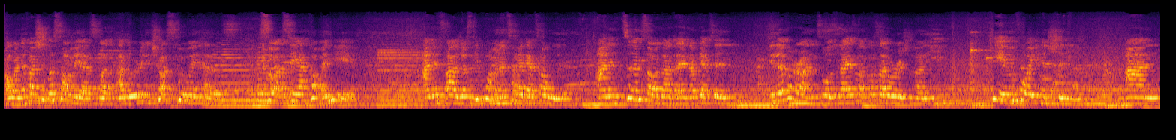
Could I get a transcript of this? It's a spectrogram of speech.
I wonder if I should go somewhere else, but I don't really trust nowhere else. I say I come here. And if I'll just keep coming until I get a word. And it turns out that I end up getting Deliverance was like what was originally came for initially. And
